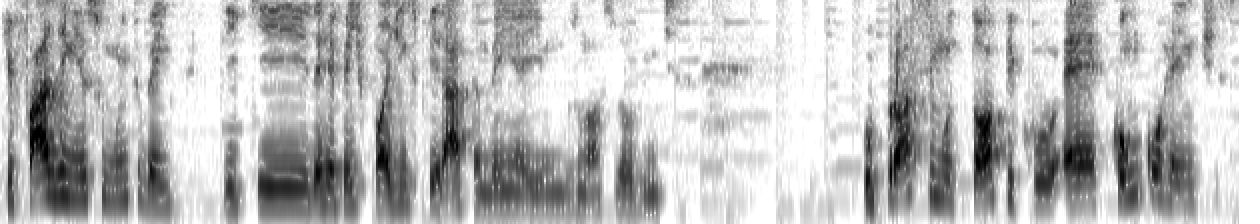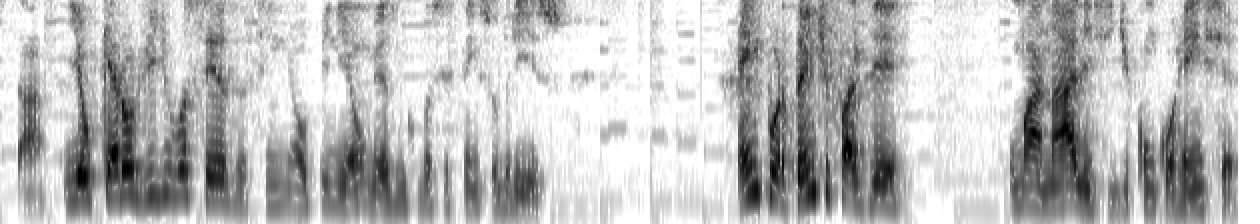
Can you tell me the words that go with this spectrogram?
que fazem isso muito bem e que de repente pode inspirar também aí um dos nossos ouvintes. O próximo tópico é concorrentes, tá? E eu quero ouvir de vocês, assim, a opinião mesmo que vocês têm sobre isso. É importante fazer uma análise de concorrência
